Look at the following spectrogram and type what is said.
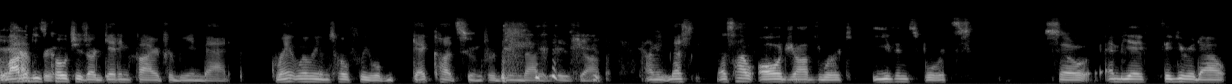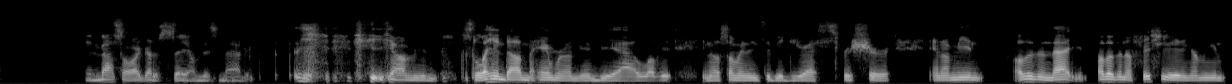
a lot of these coaches are getting fired for being bad. Grant Williams hopefully will get cut soon for being bad at his job. I mean that's that's how all jobs work, even sports. So NBA, figure it out, and that's all I got to say on this matter. yeah, I mean, just laying down the hammer on the NBA, I love it. You know, something needs to be addressed for sure. And I mean, other than that, other than officiating, I mean,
